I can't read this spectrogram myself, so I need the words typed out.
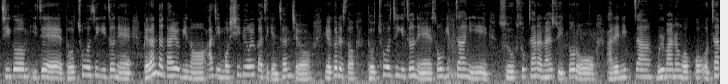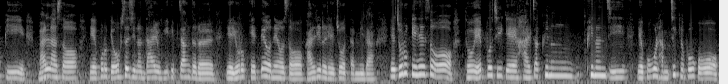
지금 이제 더 추워지기 전에 베란다 다육이는 아직 뭐 12월까지 괜찮죠. 예 그래서 더 추워지기 전에 속 입장이 쑥쑥 자라날 수 있도록 아랫 입장 물 반응 없고 어차피 말라서 예 그렇게 없어지는 다육이 입장들을 예 요렇게 떼어내어서 관리를 해 주었답니다. 예 저렇게 해서 더 예뻐지게 활짝 피는 피는지 예 그걸 한번 지켜보고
